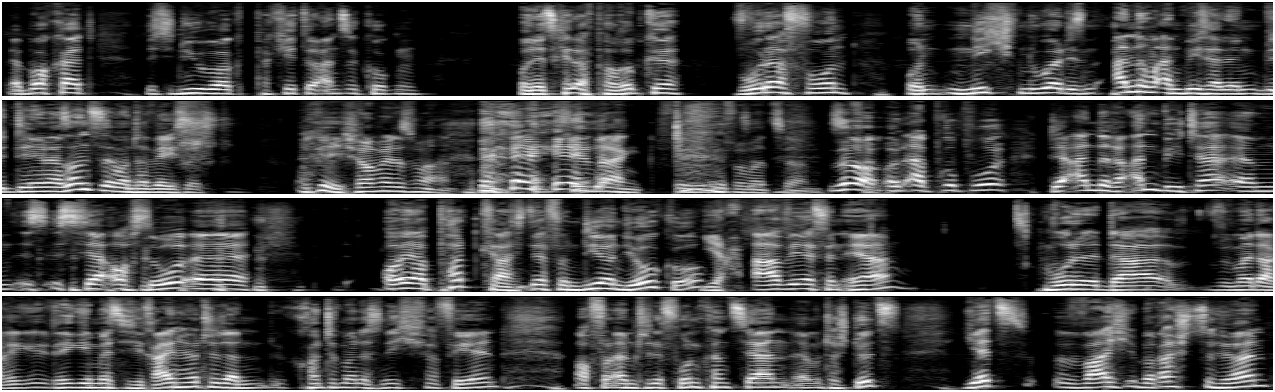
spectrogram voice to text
wer Bock hat, sich die New Work-Pakete anzugucken. Und jetzt kennt auch Paul Rübke Vodafone und nicht nur diesen anderen Anbieter, den, dem er sonst immer unterwegs ist. Okay, ich schaue mir das mal an. Vielen Dank für die Information. So, und apropos der andere Anbieter, ähm, es ist ja auch so, äh, euer Podcast, der von dir und Joko, Ja. AWFNR, wurde da, wenn man da reg- regelmäßig reinhörte, dann konnte man es nicht verfehlen, auch von einem Telefonkonzern äh, unterstützt. Jetzt war ich überrascht zu hören,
